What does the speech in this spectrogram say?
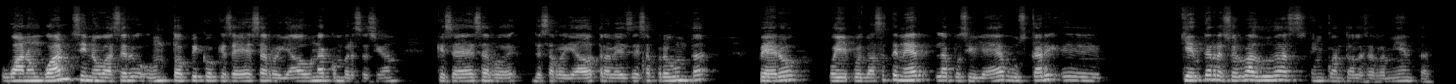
one on one, sino va a ser un tópico que se haya desarrollado, una conversación que se haya desarrollado a través de esa pregunta, pero oye, pues vas a tener la posibilidad de buscar eh, quien te resuelva dudas en cuanto a las herramientas.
